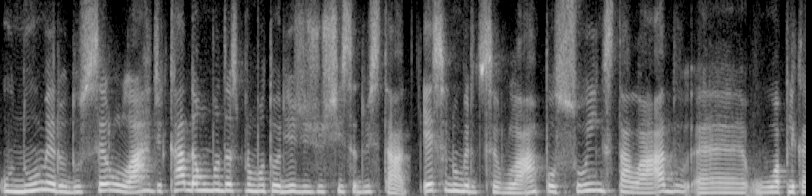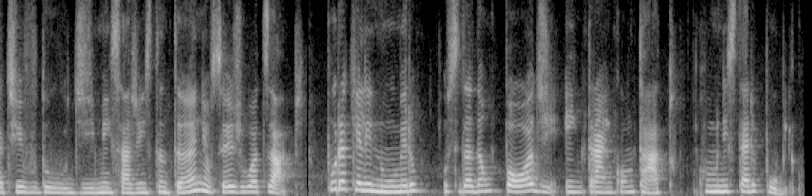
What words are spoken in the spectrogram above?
o número do celular de cada uma das promotorias de justiça do Estado. Esse número do celular possui instalado é, o aplicativo do, de mensagem instantânea, ou seja, o WhatsApp. Por aquele número, o cidadão pode entrar em contato com o Ministério Público.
